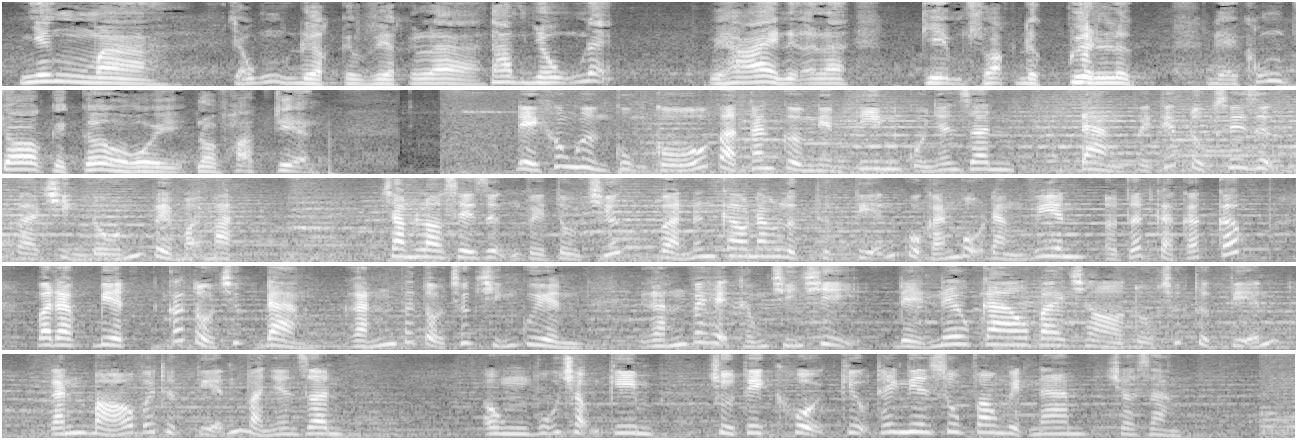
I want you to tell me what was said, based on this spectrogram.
Nhưng mà chống được cái việc là tham nhũng đấy. Thứ hai nữa là kiểm soát được quyền lực, để không cho cái cơ hội nó phát triển. Để không ngừng củng cố và tăng cường niềm tin của nhân dân, Đảng phải tiếp tục xây dựng và chỉnh đốn về mọi mặt. Chăm lo xây dựng về tổ chức và nâng cao năng lực thực tiễn của cán bộ đảng viên ở tất cả các cấp và đặc biệt các tổ chức đảng gắn với tổ chức chính quyền, gắn với hệ thống chính trị để nêu cao vai trò tổ chức thực tiễn, gắn bó với thực tiễn và nhân dân. Ông Vũ Trọng Kim, Chủ tịch Hội Cựu Thanh niên Sung phong Việt Nam cho rằng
